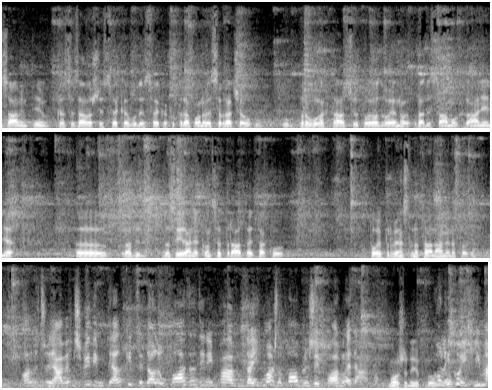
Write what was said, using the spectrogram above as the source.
Samim tim, kad se završi sve, kad bude sve kako treba, ponove se vraća u, u prvu laktaciju, to je odvojeno radi samog hranjenja, radi doziranja koncentrata i tako, to je prvenstveno ta namjena toga. Odlično, ja već vidim telkice dole u pozadini, pa da ih možda pobliže pogledamo. Može, nije problem. Koliko ih ima?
